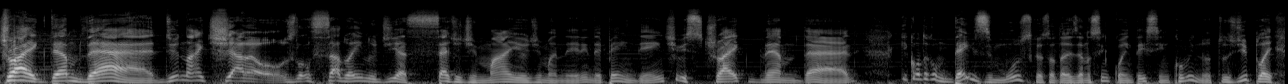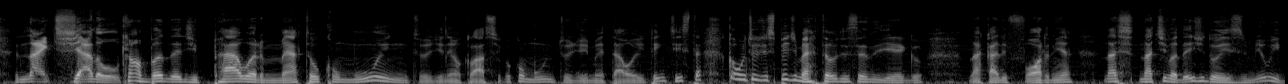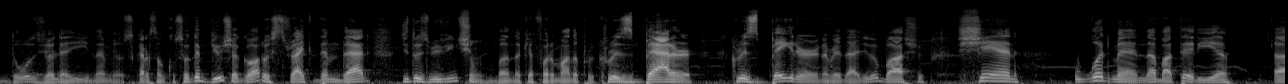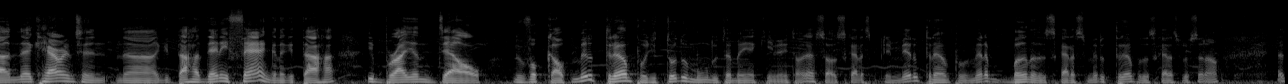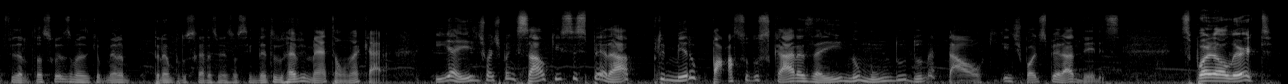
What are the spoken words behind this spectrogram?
Strike Them Dead, do Night Shadows, lançado aí no dia 7 de maio de maneira independente, o Strike Them Dead, que conta com 10 músicas, totalizando 55 minutos de play. Night Shadow, que é uma banda de power metal com muito de neoclássico, com muito de metal oitentista, com muito de speed metal de San Diego na Califórnia, nativa desde 2012, olha aí, né, meus? Os caras estão com seu debut agora, o Strike Them Dead, de 2021. Banda que é formada por Chris Bader, Chris Bader, na verdade, no baixo, Shane Woodman na bateria, uh, Nick Harrington na guitarra, Danny Fang na guitarra e Brian Dell no vocal. Primeiro trampo de todo mundo também aqui, meu. Então olha só, os caras, primeiro trampo, primeira banda dos caras, primeiro trampo dos caras profissional. Já fizeram outras coisas, mas aqui é o primeiro trampo dos caras mesmo, assim, dentro do heavy metal, né, cara? E aí a gente pode pensar o que se esperar, primeiro passo dos caras aí no mundo do metal. O que, que a gente pode esperar deles? Spoiler alert!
